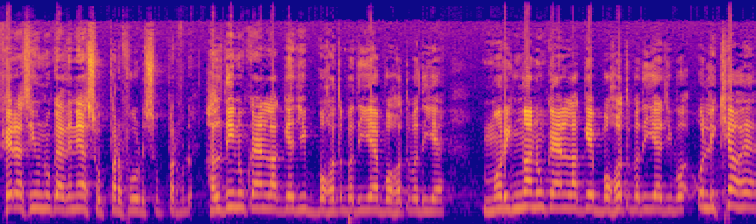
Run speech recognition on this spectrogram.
ਫਿਰ ਅਸੀਂ ਉਹਨੂੰ ਕਹਿ ਦਿੰਦੇ ਆ ਸੁਪਰ ਫੂਡ ਸੁਪਰ ਫੂਡ ਹਲਦੀ ਨੂੰ ਕਹਿਣ ਲੱਗ ਗਏ ਜੀ ਬਹੁਤ ਵਧੀਆ ਬਹੁਤ ਵਧੀਆ। ਮੋਰਿੰਗਾ ਨੂੰ ਕਹਿਣ ਲੱਗ ਗਏ ਬਹੁਤ ਵਧੀਆ ਜੀ ਉਹ ਲਿਖਿਆ ਹੋਇਆ।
